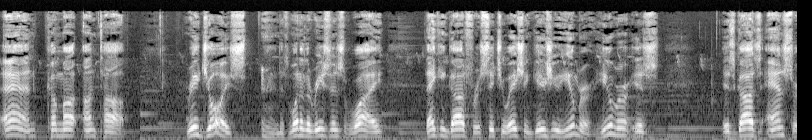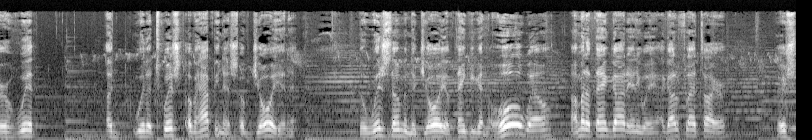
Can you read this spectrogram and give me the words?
and come out on top. Rejoice That's one of the reasons why thanking God for a situation gives you humor. Humor is is God's answer with a with a twist of happiness, of joy in it. The wisdom and the joy of thanking God. Oh well, I'm gonna thank God anyway. I got a flat tire. There's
